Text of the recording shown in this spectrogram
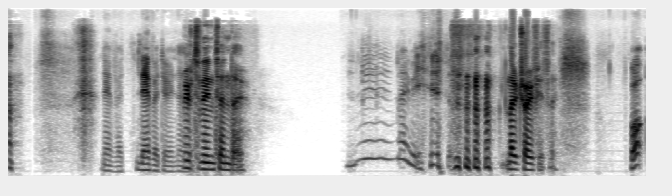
never, never doing that. Move to Nintendo. Eh, maybe. no trophies though. what?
